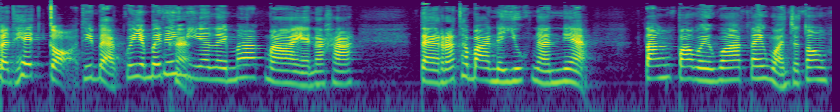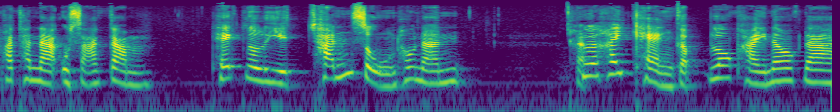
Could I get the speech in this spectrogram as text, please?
ประเทศเกาะที่แบบก็ยังไม่ได้ค่ะมีอะไรมากมายอะนะคะ แต่รัฐบาลในยุคนั้นเนี่ยตั้งเป้าไว้ว่าไต้หวันจะต้องพัฒนาอุตสาหกรรม เทคโนโลยีชั้นสูงเท่านั้นค่ะเพื่อให้แข่งกับโลกภายนอกได้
